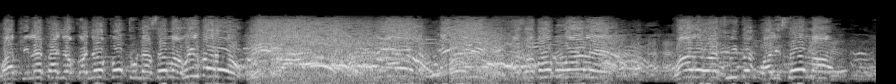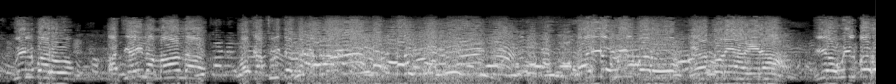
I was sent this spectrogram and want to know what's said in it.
wakileta nyokonyoko tunasema wilbaro, kwa sababu wale wale wa Twitter walisema wilbaro ati haina maana, wakatuita na hiyo wilbaro hiyo wilbaro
